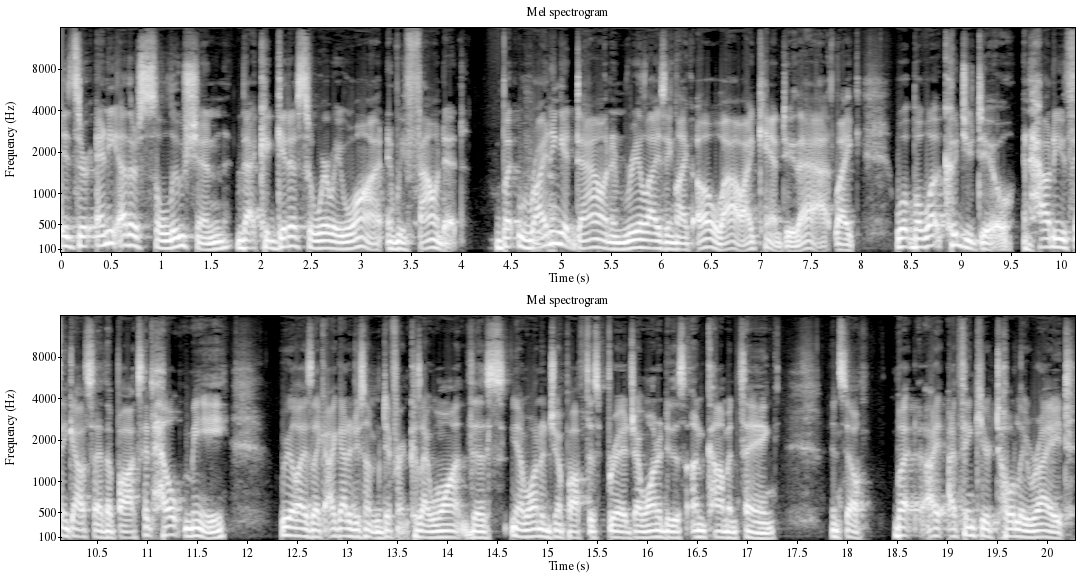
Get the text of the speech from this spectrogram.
Is there any other solution that could get us to where we want? And we found it. But mm-hmm. writing it down and realizing, like, oh, wow, I can't do that. Like, well, but what could you do? And how do you think outside the box? It helped me realize like I got to do something different because I want this, you know, I want to jump off this bridge. I want to do this uncommon thing. And so, but I, I think you're totally right.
